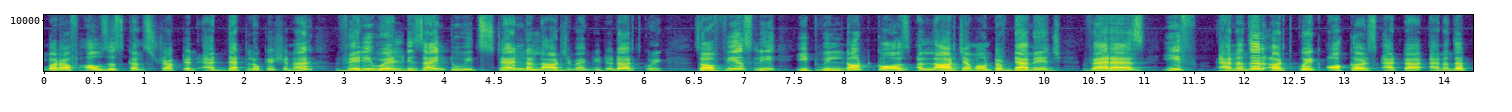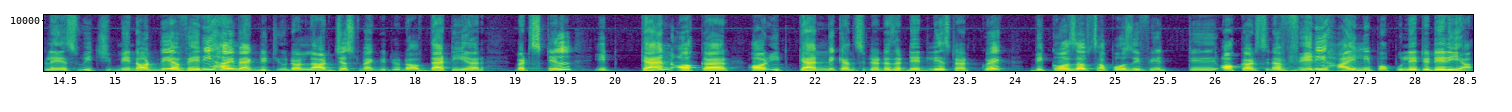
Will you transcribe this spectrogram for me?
number of houses constructed at that location are very well designed to withstand a large magnitude earthquake. So, obviously, it will not cause a large amount of damage, whereas, if another earthquake occurs at a, another place which may not be a very high magnitude or largest magnitude of that year, but still it can occur or it can be considered as a deadliest earthquake because of suppose if it uh, occurs in a very highly populated area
